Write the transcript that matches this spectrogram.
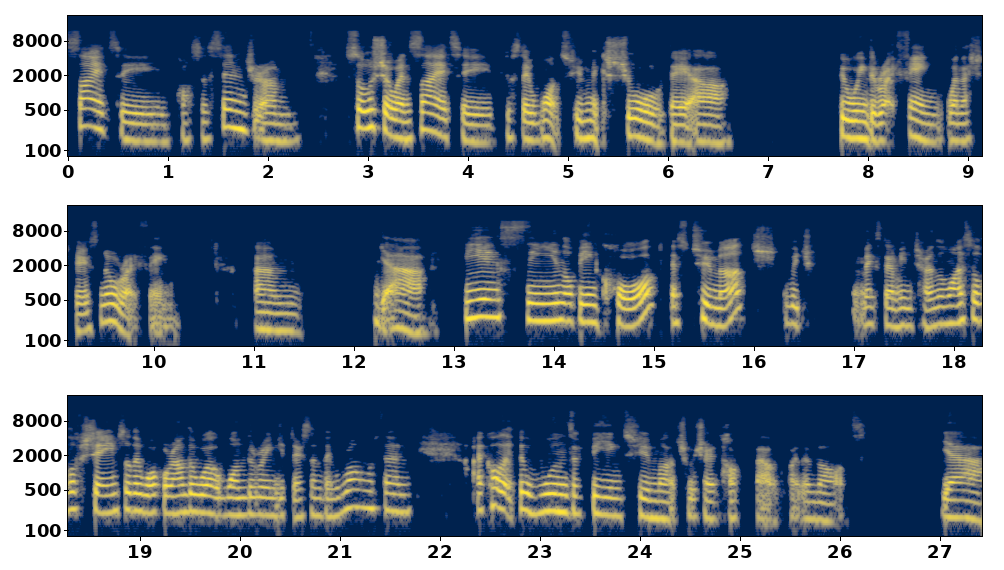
anxiety, imposter syndrome, social anxiety, because they want to make sure they are doing the right thing when actually there's no right thing. Um, yeah, being seen or being caught as too much, which makes them internalize a lot of shame. So they walk around the world wondering if there's something wrong with them. I call it the wounds of being too much, which I talk about quite a lot. Yeah.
